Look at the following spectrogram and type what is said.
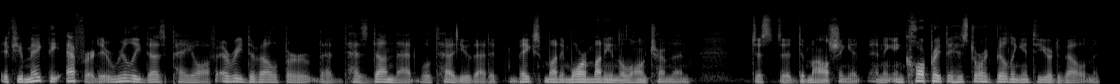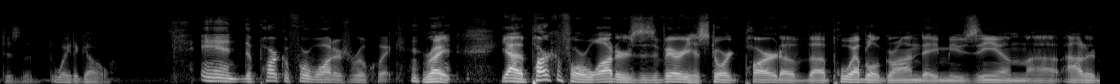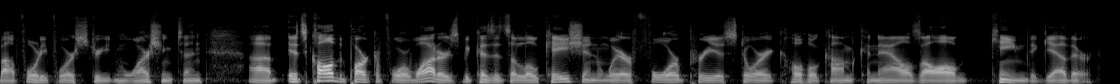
if you make the effort, it really does pay off. Every developer that has done that will tell you that it makes money more money in the long term than just uh, demolishing it. And incorporate the historic building into your development is the, the way to go. And the Park of Four Waters, real quick. right. Yeah, the Park of Four Waters is a very historic part of the Pueblo Grande Museum uh, out at about 44th Street in Washington. Uh, it's called the Park of Four Waters because it's a location where four prehistoric Hohokam canals all came together.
